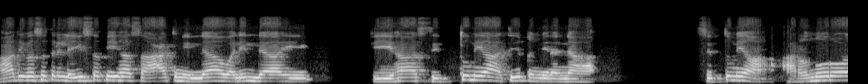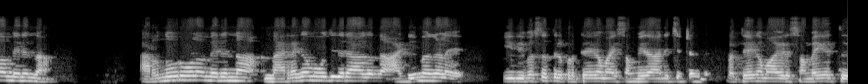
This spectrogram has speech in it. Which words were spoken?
ആ ദിവസത്തിൽ ലൈസ ഫീഹ സാഅത്തുനില്ല വലില്ലാഹി ഫീഹ സിത്തുമിയ അതീഖ് മിനന്നാ സിത്തുമിയ അറുന്നൂറോളം വരുന്ന അറുന്നൂറോളം വരുന്ന നരകമോചിതരാകുന്ന അടിമകളെ ഈ ദിവസത്തിൽ പ്രത്യേകമായി സംവിധാനിച്ചിട്ടുണ്ട്. പ്രത്യേകമായ ഒരു സമയത്ത്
